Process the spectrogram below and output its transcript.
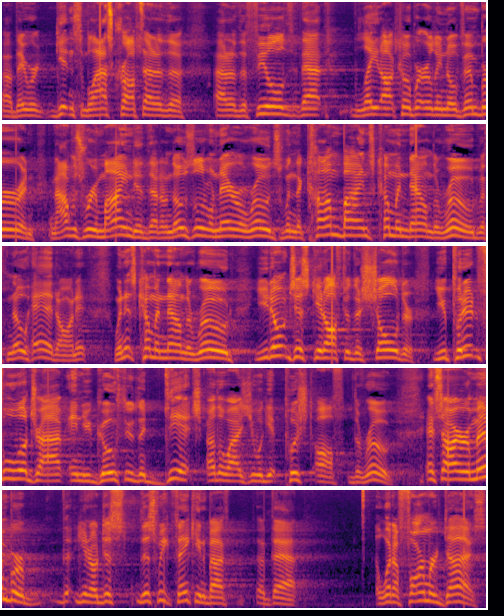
uh, they were getting some last crops out of the out of the field that late October, early November, and, and I was reminded that on those little narrow roads, when the combine's coming down the road with no head on it, when it's coming down the road, you don't just get off to the shoulder. You put it in full wheel drive and you go through the ditch, otherwise you will get pushed off the road. And so I remember, you know, just this week thinking about that, what a farmer does.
